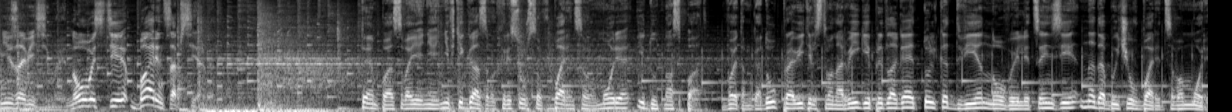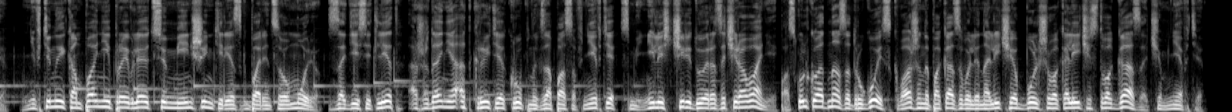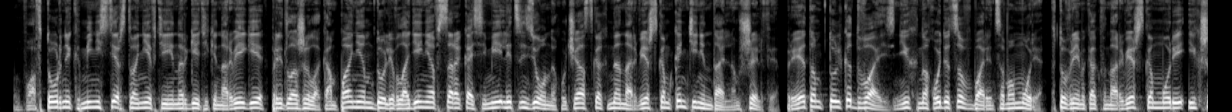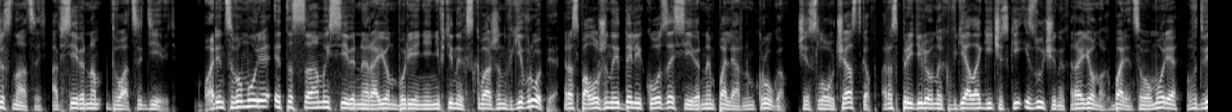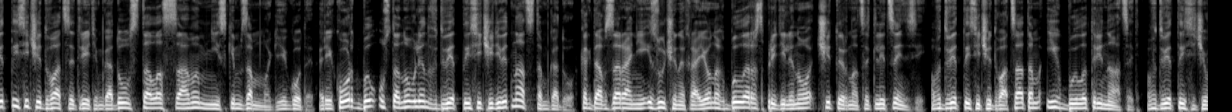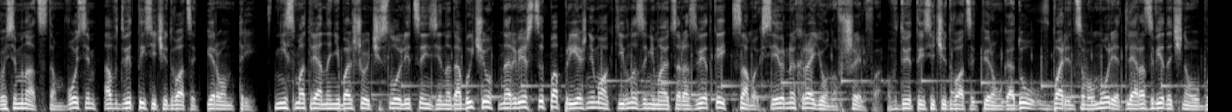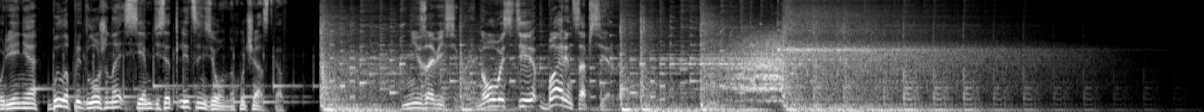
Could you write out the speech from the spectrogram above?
Независимые новости. Барин обсерва Темпы освоения нефтегазовых ресурсов Баренцева моря идут на спад. В этом году правительство Норвегии предлагает только две новые лицензии на добычу в Баренцевом море. Нефтяные компании проявляют все меньший интерес к Баренцевому морю. За 10 лет ожидания открытия крупных запасов нефти сменились чередой разочарований, поскольку одна за другой скважины показывали наличие большего количества газа, чем нефти. Во вторник Министерство нефти и энергетики Норвегии предложило компаниям доли владения в 47 лицензионных участках на норвежском континентальном шельфе. При этом только два из них находятся в Баренцевом море, в то время как в Норвежском море их 16, а в Северном 29. Баренцево море – это самый северный район бурения нефтяных скважин в Европе, расположенный далеко за Северным полярным кругом. Число участков, распределенных в геологически изученных районах Баренцева моря, в 2023 году стало самым низким за многие годы. Рекорд был установлен в 2019 году, когда в заранее изученных районах было распределено 14 лицензий. В 2020 их было 13, в 2018 – 8, а в 2021 – 3. Несмотря на небольшое число лицензий на добычу, норвежцы по-прежнему активно занимаются разведкой самых северных районов шельфа. В 2021 году в Баренцевом море для разведочного бурения было предложено 70 лицензионных участков. Независимые новости. Баренц-Обсервис.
